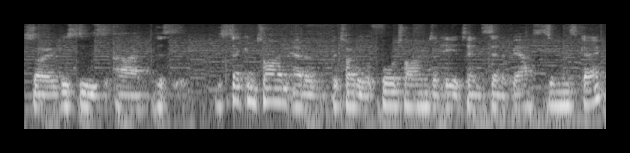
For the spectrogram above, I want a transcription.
So this is uh, this, the second time out of a total of four times that he attends centre bounces in this game.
